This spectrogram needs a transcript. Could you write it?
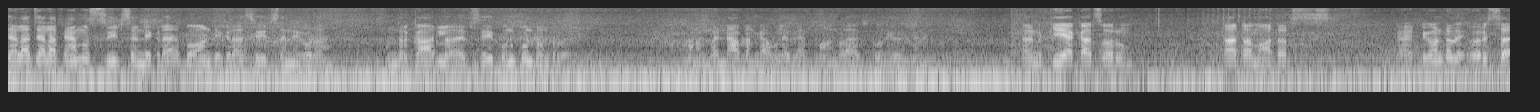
చాలా చాలా ఫేమస్ స్వీట్స్ అండి ఇక్కడ బాగుంటాయి ఇక్కడ స్వీట్స్ అన్నీ కూడా. అందరు కార్లు ఆపేసి కొనుక్కుంటుంటారు మనం బండి ఆపడానికి అవ్వలేదు లేకపోతే మనం కూడా ఆపుకునేది కానీ and Kia car showroom Tata Motors గట్టిగా ఉంటుంది ఒరిస్సా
